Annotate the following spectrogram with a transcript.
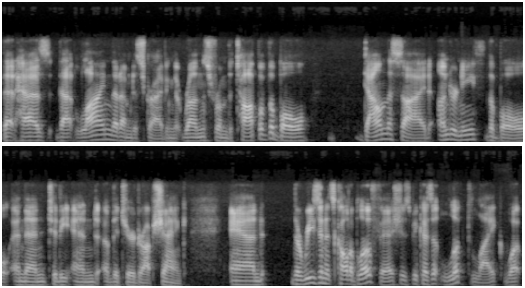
that has that line that I'm describing that runs from the top of the bowl down the side, underneath the bowl, and then to the end of the teardrop shank. And the reason it's called a blowfish is because it looked like what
